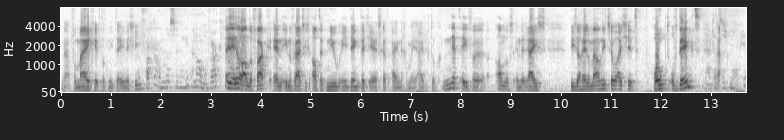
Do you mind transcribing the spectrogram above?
nou, voor mij geeft dat niet de energie. Een vak anders, een, een ander vak. Een heel ander vak. En innovatie is altijd nieuw. En je denkt dat je ergens gaat eindigen. Maar je eindigt toch net even anders. En de reis die is al helemaal niet zo als je het hoopt of denkt. Nou, dat Ja. is mooi. Hè?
